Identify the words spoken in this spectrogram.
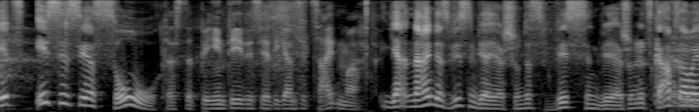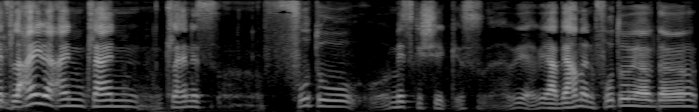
Jetzt ist es ja so. Dass der BND das ja die ganze Zeit macht. Ja, nein, das wissen wir ja schon, das wissen wir ja schon. Jetzt gab es aber jetzt leider ein klein, kleines Fotomissgeschick. Es- Wir, wir, wir haben ein Foto ja da.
